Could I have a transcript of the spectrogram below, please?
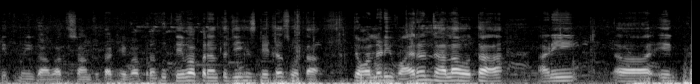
की तुम्ही गावात शांतता ठेवा. परंतु तेव्हापर्यंत जे हे स्टेटस होता ते ऑलरेडी व्हायरल झाला होता आणि एक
